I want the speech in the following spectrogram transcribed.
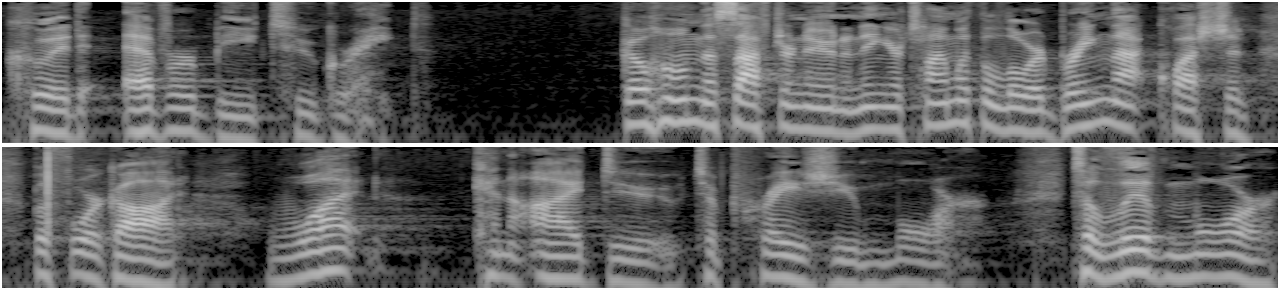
could ever be too great. Go home this afternoon and in your time with the Lord, bring that question before God What can I do to praise you more, to live more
